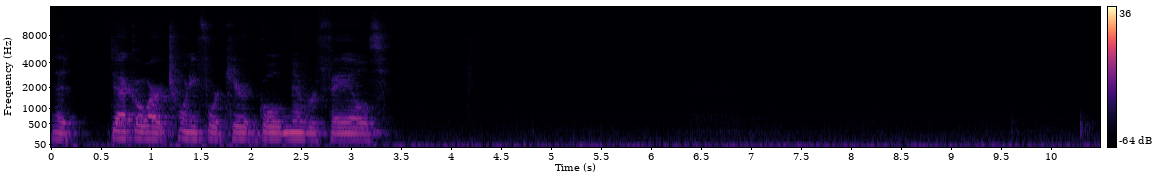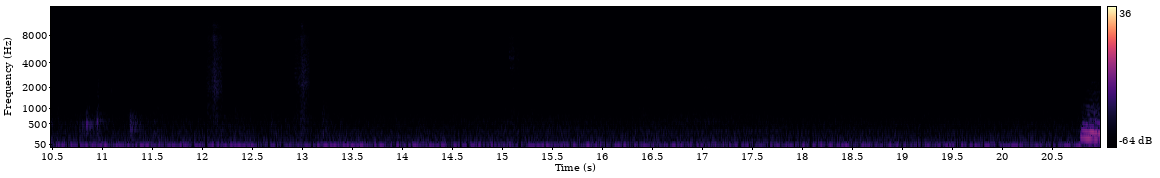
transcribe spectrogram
That Deco Art 24 karat gold never fails. Hmm.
